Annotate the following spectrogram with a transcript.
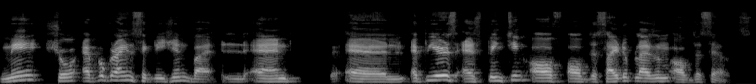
may show apocrine secretion by and uh, appears as pinching off of the cytoplasm of the cells.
